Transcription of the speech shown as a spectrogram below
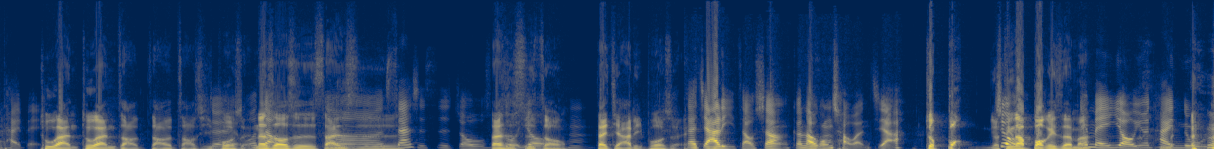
台北，突然突然早早早期破水那时候是三十呃三十四周，三十四周嗯，在家里破水，在家里早上跟老公吵完架，就爆，有就听到爆一声也吗？没有，因为太怒了。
